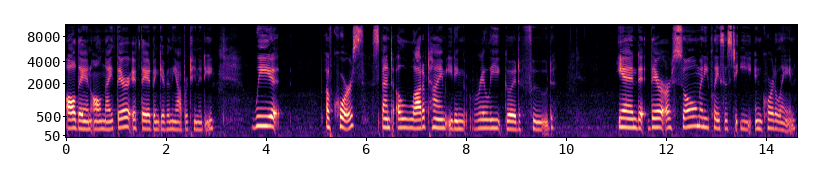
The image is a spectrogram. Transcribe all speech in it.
all day and all night there if they had been given the opportunity. We of course, spent a lot of time eating really good food. And there are so many places to eat in Coeur d'Alene,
